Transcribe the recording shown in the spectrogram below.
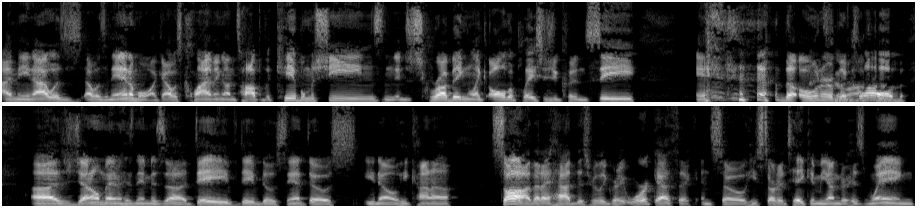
I mean, I was I was an animal. Like I was climbing on top of the cable machines and, and scrubbing like all the places you couldn't see. And the owner of the club, uh, this gentleman, his name is uh, Dave, Dave Dos Santos. You know, he kind of saw that I had this really great work ethic, and so he started taking me under his wing.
